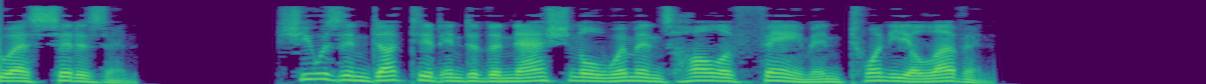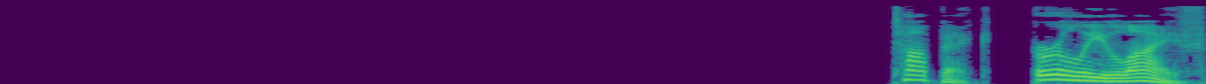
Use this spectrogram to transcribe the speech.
U.S. citizen. She was inducted into the National Women's Hall of Fame in 2011. Early life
